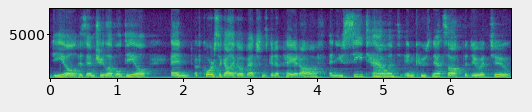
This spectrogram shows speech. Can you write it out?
deal, his entry level deal. And of course, a guy like Ovechkin's going to pay it off. And you see talent in Kuznetsov to do it too.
